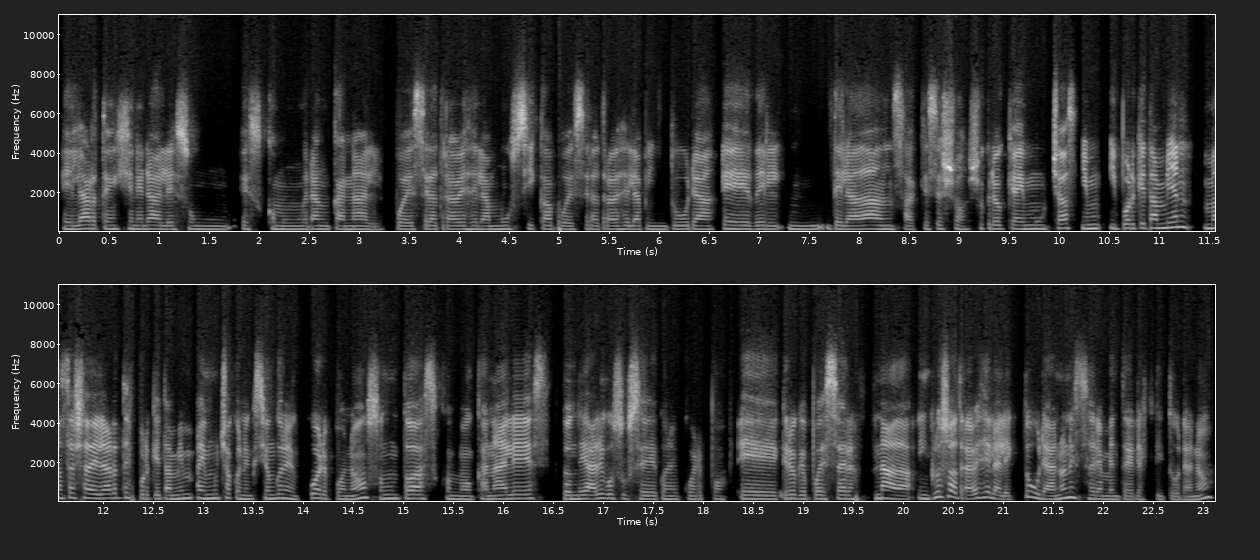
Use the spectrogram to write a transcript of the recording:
el arte en general es, un, es como un gran canal. Puede ser a través de la música, puede ser a través de la pintura, eh, de la danza, qué sé yo. Yo creo que hay muchas. Y, y, porque también, más allá del arte, es porque también hay mucha conexión con el cuerpo, ¿no? Son todas como canales donde algo sucede con el cuerpo. Eh, creo que puede ser nada, incluso a través de la lectura, no necesariamente de la escritura, ¿no?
